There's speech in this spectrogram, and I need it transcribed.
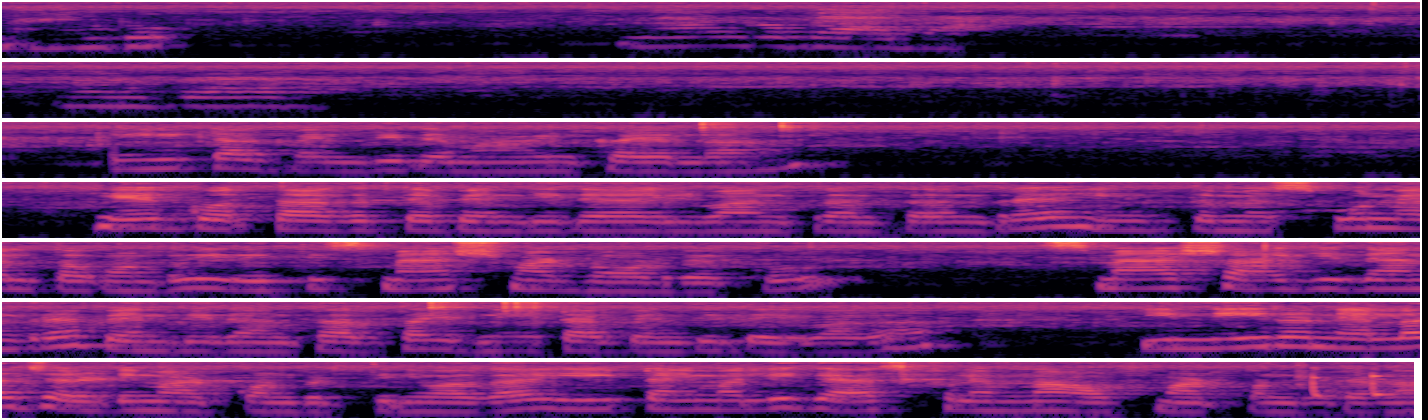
ಮ್ಯಾಂಗೋ ಬೇಡ ನೀಟಾಗಿ ಬೆಂದಿದೆ ಮಾವಿನಕಾಯಿ ಎಲ್ಲ ಹೇಗೆ ಗೊತ್ತಾಗುತ್ತೆ ಬೆಂದಿದೆ ಇಲ್ವಾ ಅಂತಂತಂದರೆ ಹಿಂಗೆ ಸ್ಪೂನ್ ಮೇಲೆ ತೊಗೊಂಡು ಈ ರೀತಿ ಸ್ಮ್ಯಾಶ್ ಮಾಡಿ ನೋಡಬೇಕು. ಸ್ಮ್ಯಾಶ್ ಆಗಿದೆ ಅಂದರೆ ಬೆಂದಿದೆ ಅಂತ ಅರ್ಥ. ಇದು ನೀಟಾಗಿ ಬೆಂದಿದೆ ಇವಾಗ. ಈ ನೀರನ್ನೆಲ್ಲ ಜರಡಿ ಮಾಡ್ಕೊಂಡ್ಬಿಡ್ತೀನಿ ಇವಾಗ. ಈ ಟೈಮಲ್ಲಿ ಗ್ಯಾಸ್ ಫ್ಲೇಮ್ನ ಆಫ್ ಮಾಡ್ಕೊಂಡ್ಬಿಡೋಣ.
